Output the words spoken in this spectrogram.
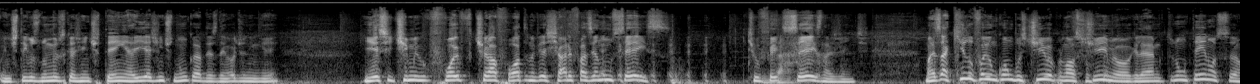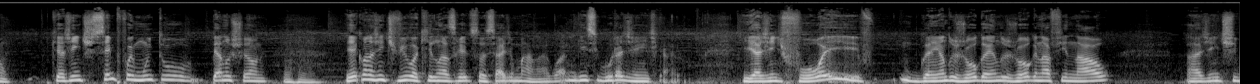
a gente tem os números que a gente tem aí, a gente nunca desdenhou de ninguém. E esse time foi tirar foto no vestiário fazendo um 6. Tinha feito 6 na gente. Mas aquilo foi um combustível pro nosso time, ô, Guilherme, que tu não tem noção. Porque a gente sempre foi muito pé no chão, né? E aí quando a gente viu aquilo nas redes sociais, eu mano, agora ninguém segura a gente, cara. E a gente foi ganhando o jogo, ganhando o jogo, e na final a gente,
